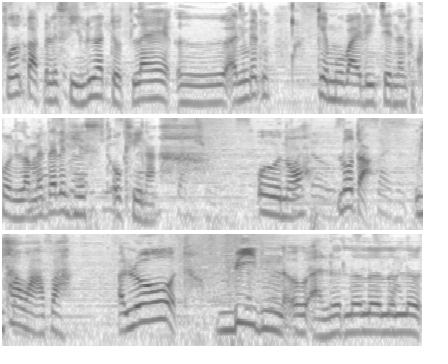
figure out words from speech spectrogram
ฟูดบัตเป็นสีเลือดหยดแรกเอออันนี้เป็นเกมโมบายลีเจนนะทุกคนเราไม่ได้เล่นเฮสโอเคนะ เออเนาะโลดอะมีท่าวาฟอะอะโลดบินเอออะเลิศเลิศเลิศเลิศเลิศ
